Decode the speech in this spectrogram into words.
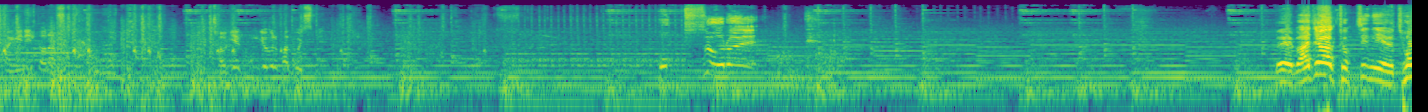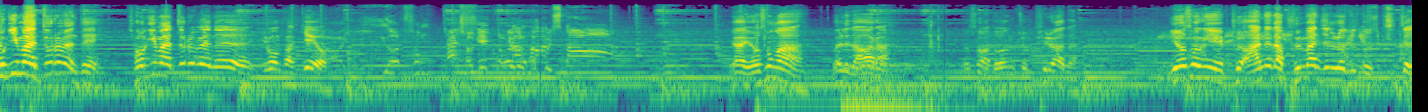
상인이 떠났습니다. 적의 공격을 받고 있습니다. 복수를 네 마지막 적진이에요. 저기만 뚫으면 돼. 저기만 뚫으면은 이번 판 깨요. 적의 공격을 받고 있습니다. 야 여송아 빨리 나와라. 여송아 너는 좀 필요하다. 이 여성이 불, 안에다 불만 질러줘도 진짜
